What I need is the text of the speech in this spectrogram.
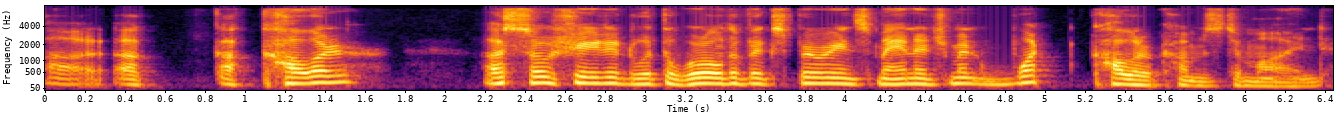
a, a color associated with the world of experience management, what color comes to mind?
